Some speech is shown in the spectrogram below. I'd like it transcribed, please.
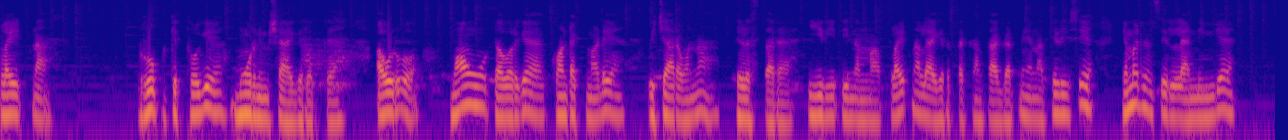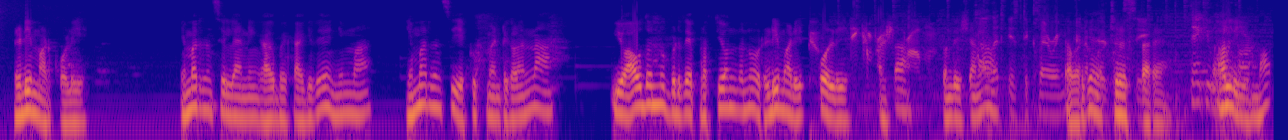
ಫ್ಲೈಟ್ನ ರೂಪ್ ಕಿತ್ತೋಗಿ ಮೂರು ನಿಮಿಷ ಆಗಿರುತ್ತೆ. ಅವರು ಮಾವು ಟವರ್ಗೆ ಕಾಂಟ್ಯಾಕ್ಟ್ ಮಾಡಿ ವಿಚಾರವನ್ನು ತಿಳಿಸ್ತಾರೆ. ಈ ರೀತಿ ನಮ್ಮ ಫ್ಲೈಟ್ನಲ್ಲಿ ಆಗಿರತಕ್ಕಂಥ ಘಟನೆಯನ್ನು ತಿಳಿಸಿ ಎಮರ್ಜೆನ್ಸಿ ಲ್ಯಾಂಡಿಂಗ್ಗೆ ರೆಡಿ ಮಾಡ್ಕೊಳ್ಳಿ. ಎಮರ್ಜೆನ್ಸಿ ಲ್ಯಾಂಡಿಂಗ್ ಆಗಬೇಕಾಗಿದೆ. ನಿಮ್ಮ ಎಮರ್ಜೆನ್ಸಿ ಎಕ್ವಿಪ್ಮೆಂಟ್ಗಳನ್ನು ಯಾವುದನ್ನು ಬಿಡದೆ ಪ್ರತಿಯೊಂದನ್ನು ರೆಡಿ ಮಾಡಿ ಇಟ್ಕೊಳ್ಳಿ ಅಂತ ಸಂದೇಶನ Pilot is declaring an ಅವರಿಗೆ emergency. ತಿಳಿಸ್ತಾರೆ Thank you. ಅಲ್ಲಿ ಮಾ-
